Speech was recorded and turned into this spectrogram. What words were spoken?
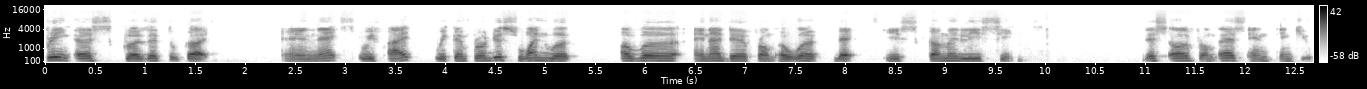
bring us closer to God. And next, with art, we can produce one work over another from a work that is commonly seen. That's all from us and thank you.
